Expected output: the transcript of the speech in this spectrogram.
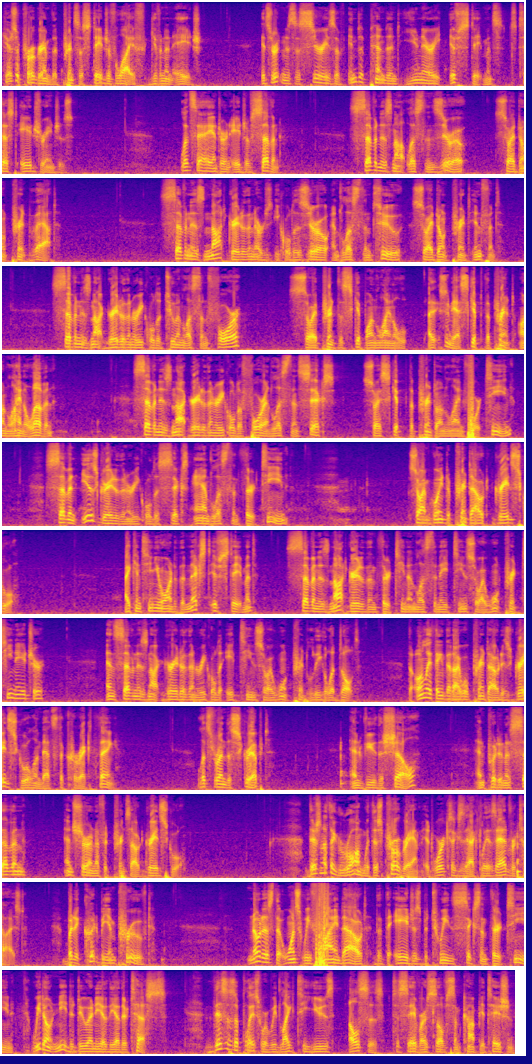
Here's a program that prints a stage of life given an age. It's written as a series of independent unary if statements to test age ranges. Let's say I enter an age of 7. 7 is not less than 0, so I don't print that. 7 is not greater than or equal to 0 and less than 2, so I don't print infant. 7 is not greater than or equal to 2 and less than 4, so I print the skip on line, excuse me, I skip the print on line 11. 7 is not greater than or equal to 4 and less than 6, so I skip the print on line 14. 7 is greater than or equal to 6 and less than 13, so I'm going to print out grade school. I continue on to the next if statement. 7 is not greater than 13 and less than 18, so I won't print teenager. And 7 is not greater than or equal to 18, so I won't print legal adult. The only thing that I will print out is grade school, and that's the correct thing. Let's run the script and view the shell and put in a 7, and sure enough, it prints out grade school. There's nothing wrong with this program. It works exactly as advertised. But it could be improved. Notice that once we find out that the age is between 6 and 13, we don't need to do any of the other tests. This is a place where we'd like to use else's to save ourselves some computation.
